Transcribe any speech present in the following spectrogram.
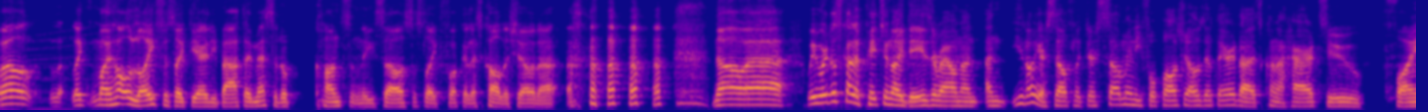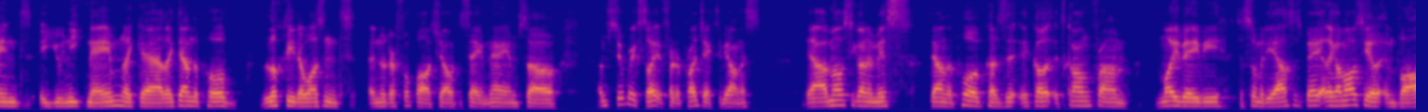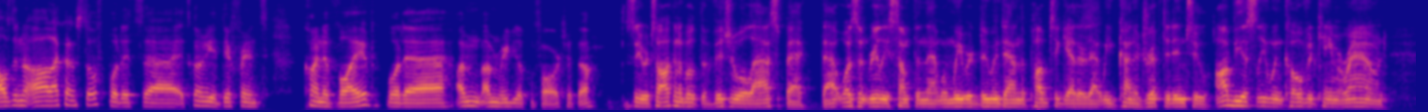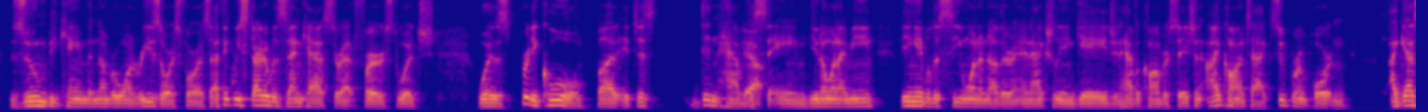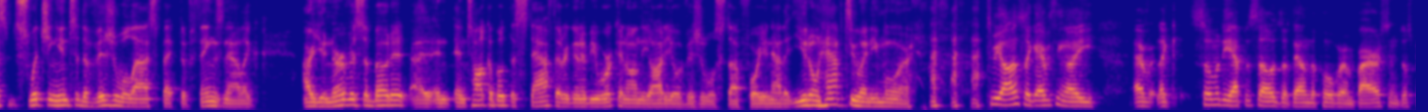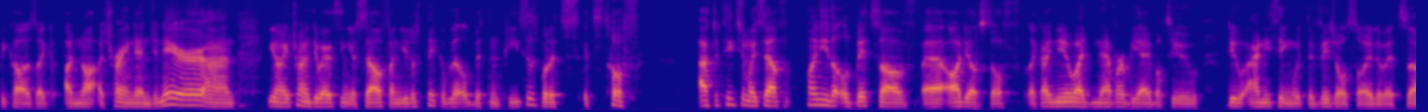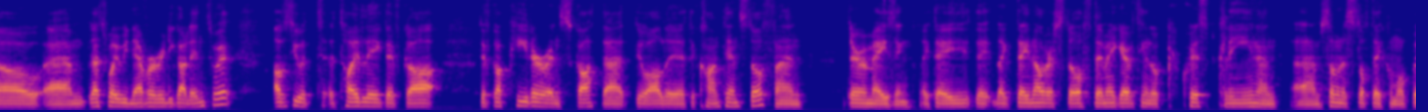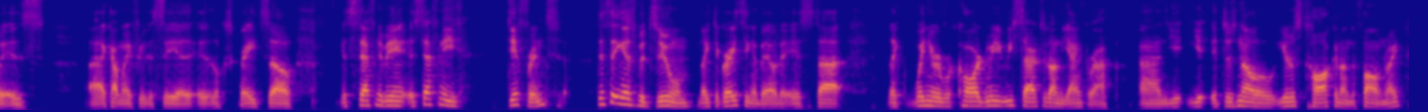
Well, like my whole life is like the early bath. I mess it up constantly, so I was just like, "Fuck it, let's call the show that." no, uh, we were just kind of pitching ideas around, and and you know yourself, like there's so many football shows out there that it's kind of hard to find a unique name. Like uh, like down the pub, luckily there wasn't another football show with the same name, so I'm super excited for the project. To be honest, yeah, I'm mostly gonna miss down the pub because it, it go it's gone from my baby to somebody else's baby. Like I'm also involved in all that kind of stuff, but it's uh it's going to be a different kind of vibe. But uh, I'm I'm really looking forward to it though. So you were talking about the visual aspect. That wasn't really something that when we were doing down the pub together that we kind of drifted into. Obviously, when COVID came around, Zoom became the number one resource for us. I think we started with Zencastr at first, which was pretty cool, but it just didn't have yeah. the same, you know what I mean? Being able to see one another and actually engage and have a conversation, eye contact, super important. I guess switching into the visual aspect of things now, like, are you nervous about it? Uh, and, and talk about the staff that are going to be working on the audio visual stuff for you now that you don't have to anymore. to be honest, like everything I ever like some of the episodes of Down the Pub are embarrassing just because like I'm not a trained engineer and you know you're trying to do everything yourself and you just pick up little bits and pieces, but it's it's tough after teaching myself tiny little bits of uh, audio stuff, like I knew I'd never be able to do anything with the visual side of it. So um, that's why we never really got into it. Obviously, with Tidal League, they've got they've got Peter and Scott that do all the the content stuff, and they're amazing. Like they they like they know their stuff. They make everything look crisp, clean, and um, some of the stuff they come up with is I can't wait for you to see it. It looks great. So it's definitely it's definitely different the thing is with Zoom, like the great thing about it is that like when you're recording, we, we started on the Anchor app and you, you it there's no you're just talking on the phone, right?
